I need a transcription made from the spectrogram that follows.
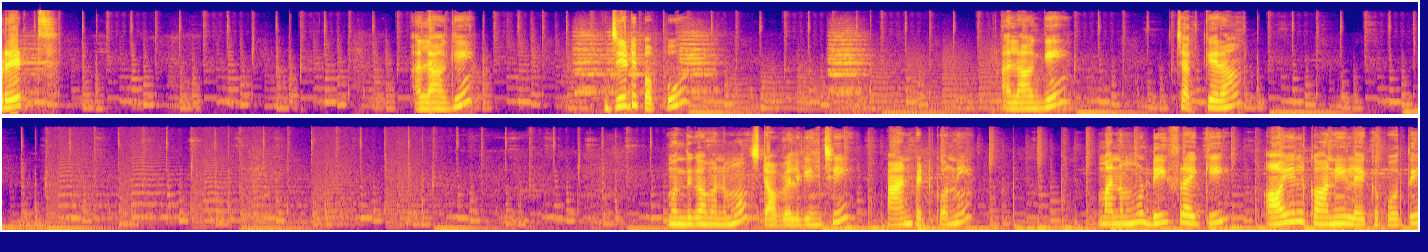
బ్రెడ్స్ అలాగే జీడిపప్పు అలాగే చక్కెర ముందుగా మనము స్టవ్ వెలిగించి పాన్ పెట్టుకొని మనము డీప్ ఫ్రైకి ఆయిల్ కానీ లేకపోతే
